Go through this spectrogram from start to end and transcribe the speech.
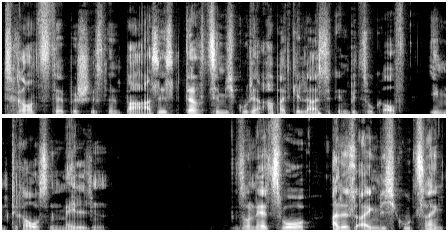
trotz der beschissenen Basis doch ziemlich gute Arbeit geleistet in Bezug auf im draußen melden. So ein Netz, wo alles eigentlich gut sein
